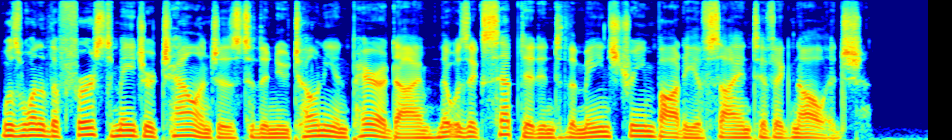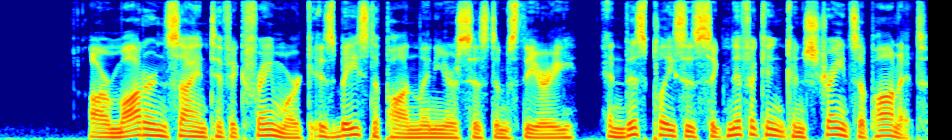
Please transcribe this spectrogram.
was one of the first major challenges to the Newtonian paradigm that was accepted into the mainstream body of scientific knowledge. Our modern scientific framework is based upon linear systems theory, and this places significant constraints upon it.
